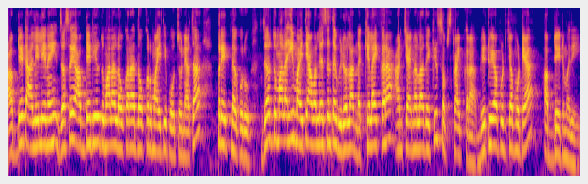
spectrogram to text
अपडेट आलेले नाही. जसंही अपडेट येईल तुम्हाला लवकरात लवकर माहिती पोहोचवण्याचा प्रयत्न करू. जर तुम्हाला ही माहिती आवडली असेल तर व्हिडिओला नक्की लाईक करा आणि चॅनलला देखील सबस्क्राईब करा. भेटूया पुढच्या मोठ्या अपडेटमध्ये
